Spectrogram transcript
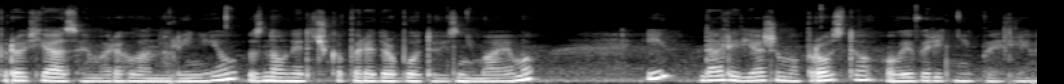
пров'язуємо регланну лінію, знов ниточка перед роботою знімаємо і далі в'яжемо просто виворітні петлі.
